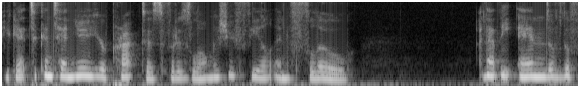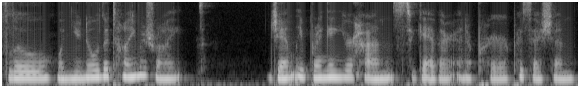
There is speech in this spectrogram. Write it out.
you get to continue your practice for as long as you feel in flow. And at the end of the flow, when you know the time is right, gently bringing your hands together in a prayer position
